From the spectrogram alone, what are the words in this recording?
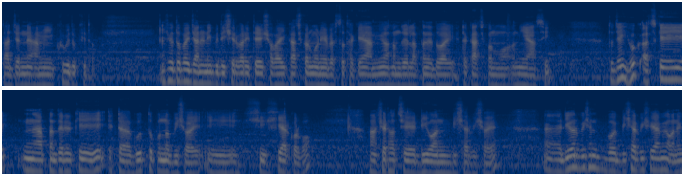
তার জন্য আমি খুবই দুঃখিত। সেহেতু ভাই জানেনই বিদেশের বাড়িতে সবাই কাজকর্ম নিয়ে ব্যস্ত থাকে। আমিও আলহামদুলিল্লাহ আপনাদের দোয়ায় একটা কাজকর্ম নিয়ে আসি। তো যাই হোক, আজকে আপনাদেরকে একটা গুরুত্বপূর্ণ বিষয় শেয়ার করব। সেটা হচ্ছে ডি ওয়ান বিষয়ে। ডি ভিশন বিশার বিষয়ে আমি অনেক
